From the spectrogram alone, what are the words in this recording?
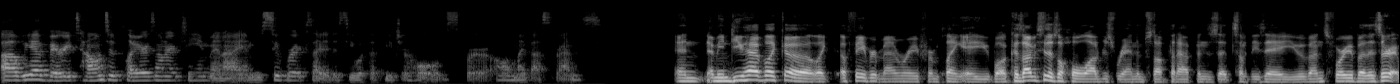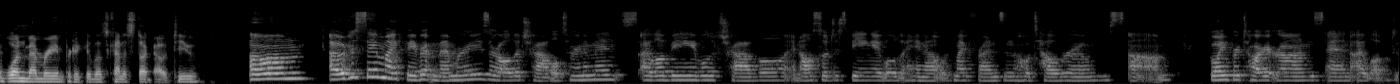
Uh, we have very talented players on our team, and I am super excited to see what the future holds for all my best friends. And I mean, do you have like a like a favorite memory from playing AAU ball? Because obviously, there's a whole lot of just random stuff that happens at some of these AAU events for you. But is there one memory in particular that's kind of stuck out to you? Um, I would just say my favorite memories are all the travel tournaments. I love being able to travel and also just being able to hang out with my friends in the hotel rooms. Um, going for target runs, and I loved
